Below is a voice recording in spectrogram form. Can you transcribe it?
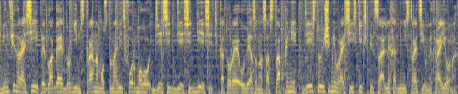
Минфин России предлагает другим странам установить формулу 10-10-10, которая увязана со ставками, действующими в российских специальных административных районах.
